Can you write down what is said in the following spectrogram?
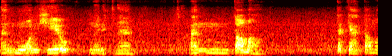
anh muốn hiểu người Việt Nam anh tò mò. Tất cả tò mò.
